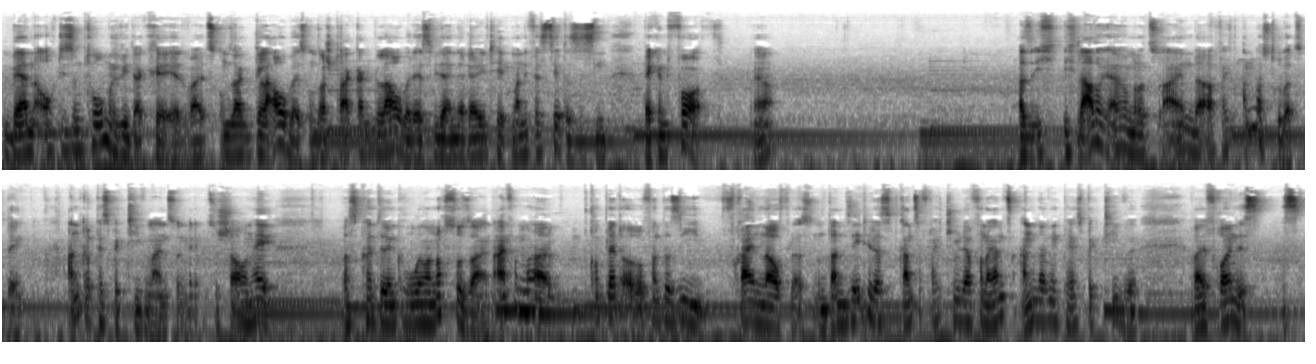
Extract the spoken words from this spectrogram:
werden auch die Symptome wieder kreiert, weil es unser Glaube ist, unser starker Glaube, der ist wieder in der Realität manifestiert. Das ist ein Back and Forth. Ja? Also ich, ich lade euch einfach mal dazu ein, da vielleicht anders drüber zu denken, andere Perspektiven einzunehmen, zu schauen, hey, was könnte denn Corona noch so sein? Einfach mal komplett eure Fantasie freien Lauf lassen und dann seht ihr das Ganze vielleicht schon wieder von einer ganz anderen Perspektive. Weil, Freunde, es, es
